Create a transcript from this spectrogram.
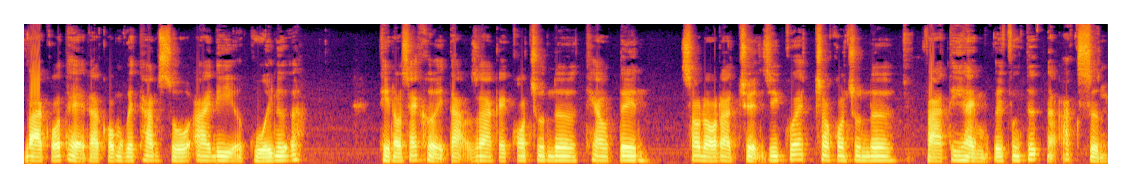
và có thể là có một cái tham số ID ở cuối nữa, thì nó sẽ khởi tạo ra cái controller theo tên, sau đó là chuyển request cho controller và thi hành một cái phương thức là action.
